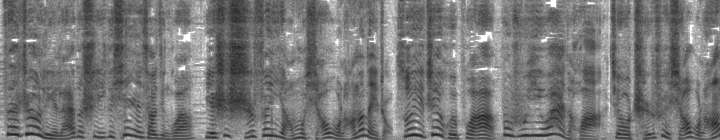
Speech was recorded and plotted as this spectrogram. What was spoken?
在这里来的是一个新人小警官，也是十分仰慕小五郎的那种。所以这回破案不出意外的话，就要沉睡小五郎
